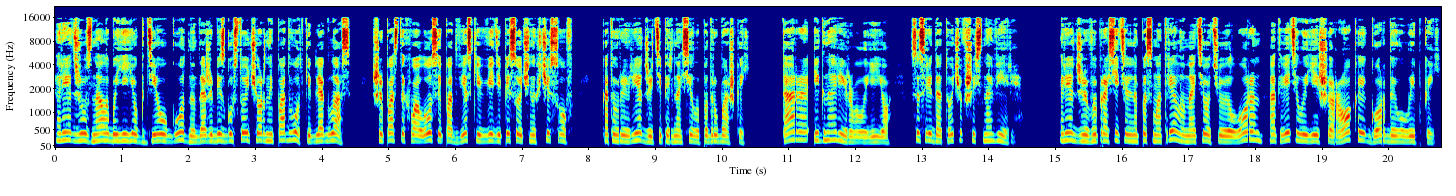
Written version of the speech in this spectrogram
Реджи узнала бы ее где угодно, даже без густой черной подводки для глаз, шипастых волос и подвески в виде песочных часов, которые Реджи теперь носила под рубашкой. Тара игнорировала ее, сосредоточившись на Вере. Реджи вопросительно посмотрела на тетю и Лорен, ответила ей широкой, гордой улыбкой.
